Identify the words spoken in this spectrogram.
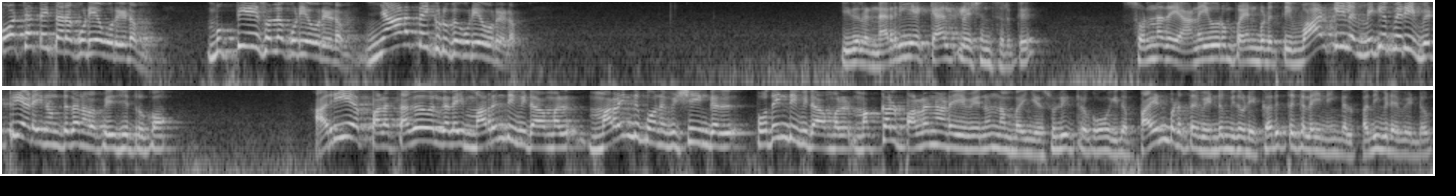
மோட்சத்தை தரக்கூடிய ஒரு இடம். முக்தியை சொல்லக்கூடிய ஒரு இடம். ஞானத்தை கொடுக்கக்கூடிய ஒரு இடம். இதில் நிறைய கால்குலேஷன்ஸ் இருக்குது சொன்னதை அனைவரும் பயன்படுத்தி வாழ்க்கையில் மிகப்பெரிய வெற்றி அடையணுன்ட்டு தான் நம்ம பேசிகிட்டு இருக்கோம். அரிய பல தகவல்களை மறைந்து விடாமல் மறைந்து போன விஷயங்கள் புதைந்து விடாமல் மக்கள் பலனடைய வேணும் நம்ம இங்கே சொல்லிகிட்ருக்கோம் இதை பயன்படுத்த வேண்டும். இதோடைய கருத்துக்களை நீங்கள் பதிவிட வேண்டும்.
